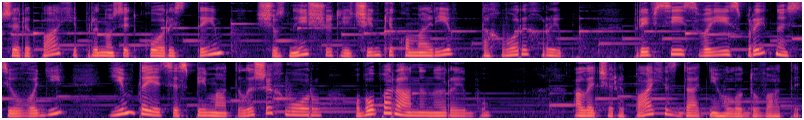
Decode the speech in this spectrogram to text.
Черепахи приносять користь тим, що знищують лічинки комарів та хворих риб. При всій своїй спритності у воді їм вдається спіймати лише хвору або поранену рибу. Але черепахи здатні голодувати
